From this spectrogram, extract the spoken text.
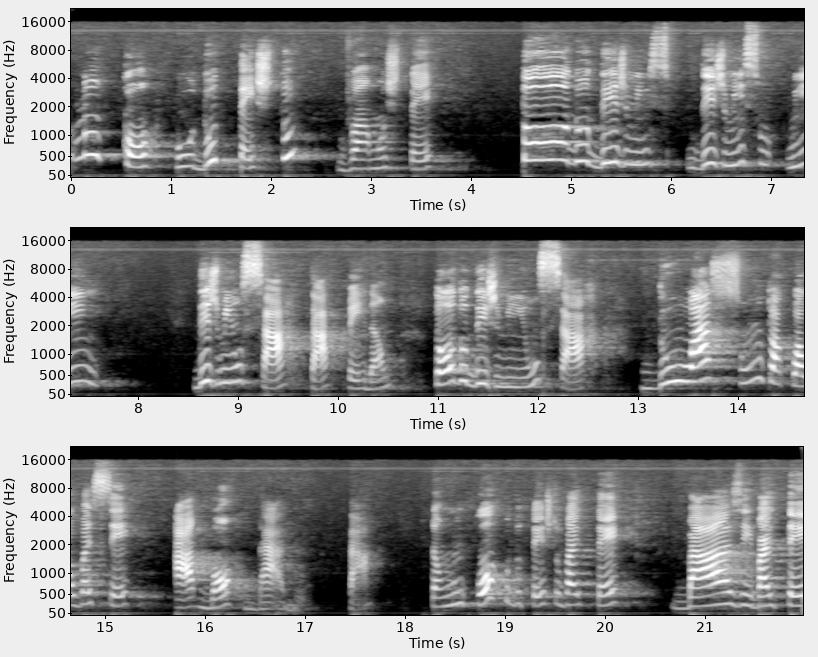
No corpo do texto, vamos ter todo desmiuçar, tá? Perdão, todo desmiuçar do assunto a qual vai ser abordado, tá? Então, no corpo do texto vai ter base, vai ter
